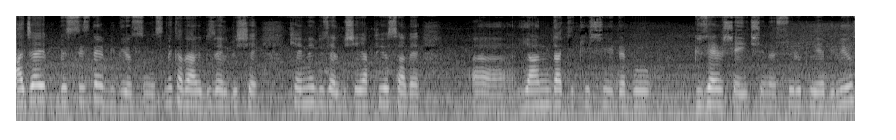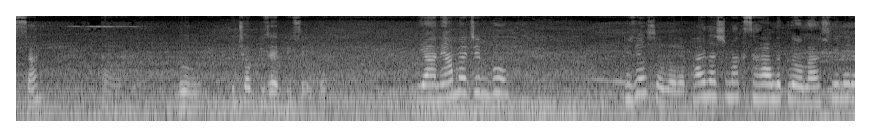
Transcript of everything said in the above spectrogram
acayip bir siz de biliyorsunuz ne kadar güzel bir şey. Kendine güzel bir şey yapıyorsa ve e, yanındaki kişiyi de bu güzel şey içine sürükleyebiliyorsan e, bu, bu çok güzel bir şeydir. Yani amacım bu. Güzel şeyleri paylaşmak, sağlıklı olan şeyleri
